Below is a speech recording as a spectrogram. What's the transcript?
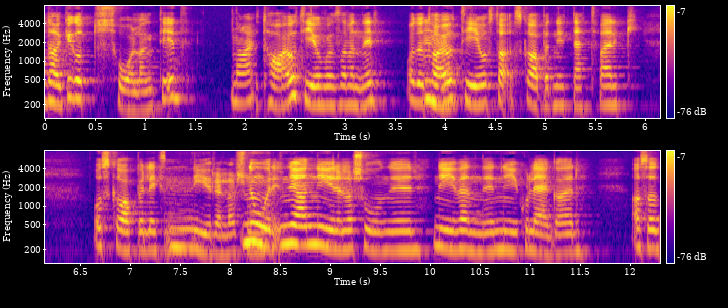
det har ikke gått så lang tid. Nei. Det tar jo tid å få seg venner. Og det tar jo tid å skape et nytt nettverk. Og skape liksom Nye relasjoner. nord, ja, nye relasjoner, nye venner, nye kollegaer. Altså,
